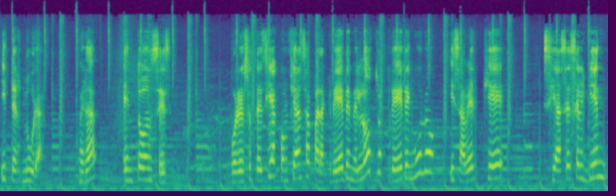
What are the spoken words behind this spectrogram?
y ternura, ¿verdad? Entonces, por eso te decía, confianza para creer en el otro, creer en uno y saber que si haces el bien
